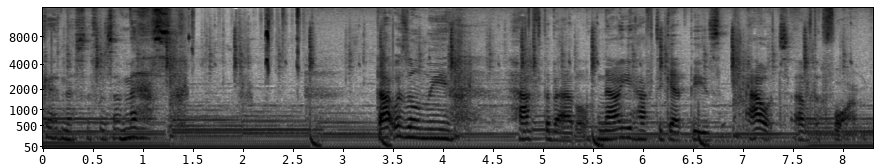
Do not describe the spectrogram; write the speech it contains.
Goodness, this is a mess. That was only half the battle. Now you have to get these out of the form.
